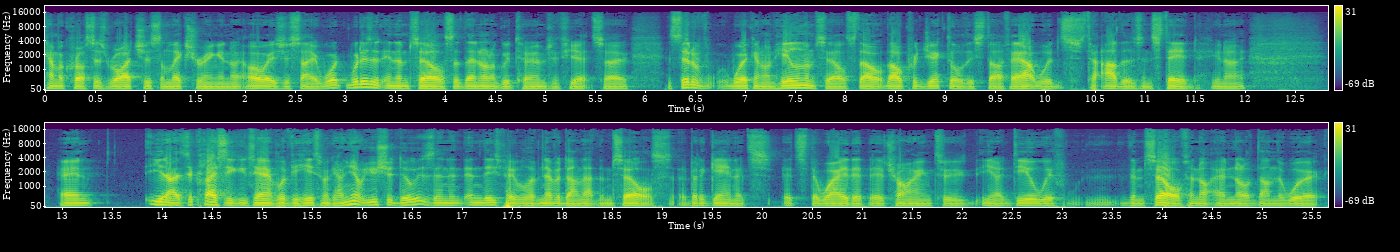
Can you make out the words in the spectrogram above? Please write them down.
come across as righteous and lecturing, and I always just say, what what is it in themselves that they're not on good terms with yet? So instead of working on healing themselves, they'll they'll project all this stuff outwards to others instead, you know. And you know, it's a classic example. If you hear someone going, you know, what you should do is, and and these people have never done that themselves. But again, it's it's the way that they're trying to you know deal with themselves and not and not have done the work.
